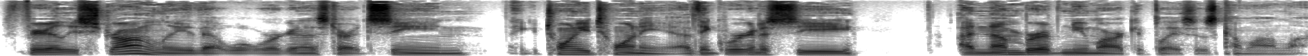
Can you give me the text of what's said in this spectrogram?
fairly strongly that what we're going to start seeing, like 2020, I think we're going to see a number of new marketplaces come online.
